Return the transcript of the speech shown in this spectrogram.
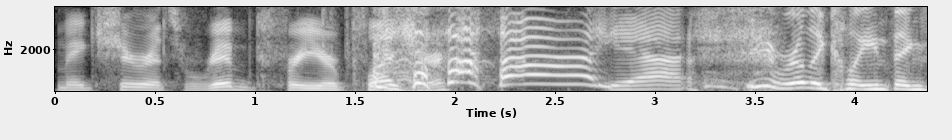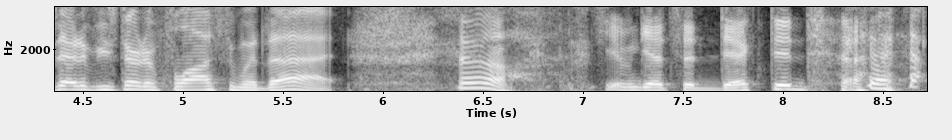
make sure it's ribbed for your pleasure. Ah, yeah. You can really clean things out if you started flossing with that. oh, Jim gets addicted to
